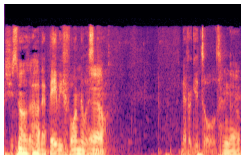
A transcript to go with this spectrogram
She smells. Oh, that baby formula smell. Never gets old. No.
